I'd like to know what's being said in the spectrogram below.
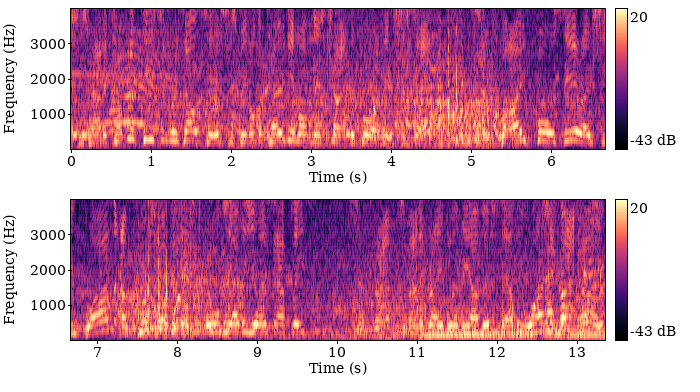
She's had a couple of decent results here. She's been on the podium on this track before, I think she said. So 5-4-0. She won and push-off against all the other US athletes. So Grant, Savannah Graybill and the others, they'll be watching back home.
